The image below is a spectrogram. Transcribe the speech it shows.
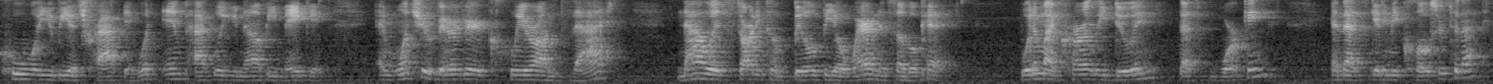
Who will you be attracting? What impact will you now be making? And once you're very, very clear on that, now it's starting to build the awareness of okay, what am I currently doing that's working and that's getting me closer to that?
